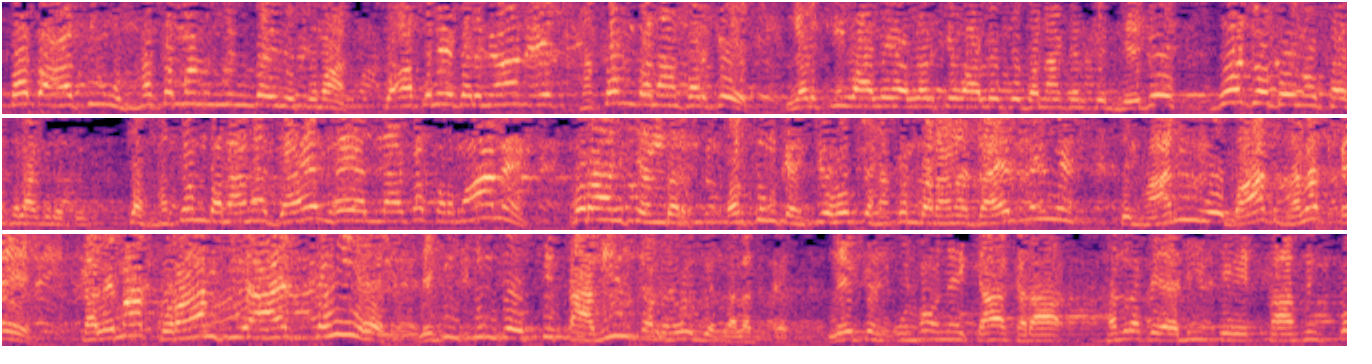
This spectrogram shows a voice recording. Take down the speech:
تب آتی ہوں حکم ممبئی میں تمہار تو اپنے درمیان ایک حکم بنا کر کے لڑکی والے یا لڑکے والے کو بنا کر کے بھیجو، وہ جو دونوں فیصلہ کرتے۔ تو حکم بنانا جائز ہے، اللہ کا فرمان ہے قرآن کے اندر۔ اور تم کہتے ہو کہ حکم بنانا جائز نہیں ہے؟ تمہاری وہ بات غلط ہے۔ کلمہ قرآن کی آیت صحیح ہے، لیکن تم جو اس کی تعویل کر رہے ہو یہ غلط ہے۔ لیکن انہوں نے کیا کرا؟ حضرت علی کے ایک کو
